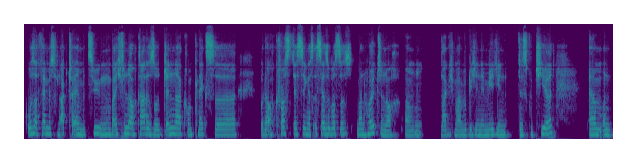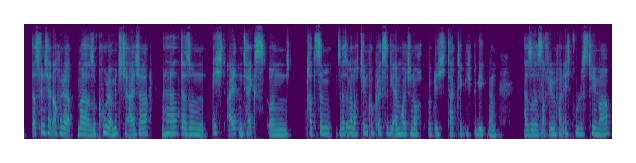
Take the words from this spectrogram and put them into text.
großer Fan bist von aktuellen Bezügen, weil ich Mhm. finde auch gerade so Genderkomplexe oder auch Cross-Dressing, das ist ja sowas, das man heute noch, ähm, sage ich mal, wirklich in den Medien diskutiert. Mhm. Ähm, und das finde ich halt auch wieder immer so cool am Mittelalter. Man hat da so einen echt alten Text und trotzdem sind das immer noch Themenkomplexe, die einem heute noch wirklich tagtäglich begegnen. Also das ist auf jeden Fall ein echt cooles Thema.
